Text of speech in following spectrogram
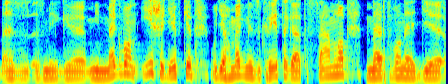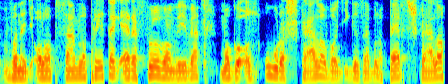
ez, ez még mind megvan, és egyébként ugye ha megnézzük rétegelt a számlap, mert van egy, van egy alapszámlap réteg, erre föl van véve maga az óra skála, vagy igazából a perc skála,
